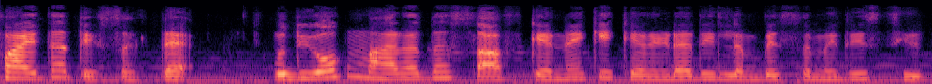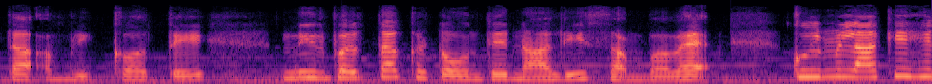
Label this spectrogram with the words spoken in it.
ਫਾਇਦਾ ਦੇ ਸਕਦਾ ਹੈ। ਉਦਯੋਗ ਮਾਹਰਾਂ ਦਾ ਸਾਫ਼ ਕਹਿਣਾ ਹੈ ਕਿ ਕੈਨੇਡਾ ਦੀ ਲੰਬੇ ਸਮੇਂ ਦੀ ਸਥਿਰਤਾ ਅਮਰੀਕਾ ਉੱਤੇ ਨਿਰਭਰਤਾ ਘਟਾਉਣ ਦੇ ਨਾਲ ਹੀ ਸੰਭਵ ਹੈ। ਕੁੱਲ ਮਿਲਾ ਕੇ ਇਹ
